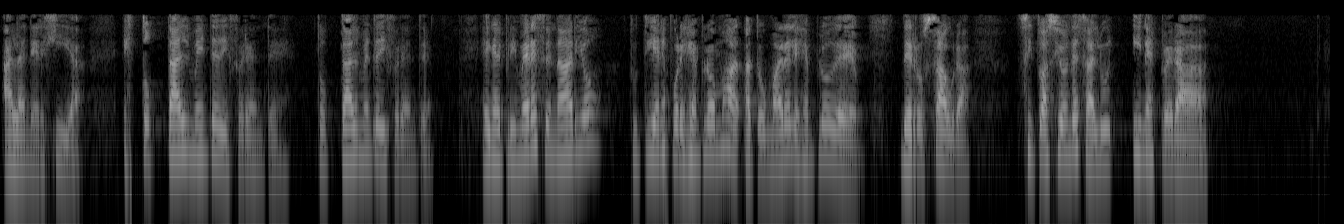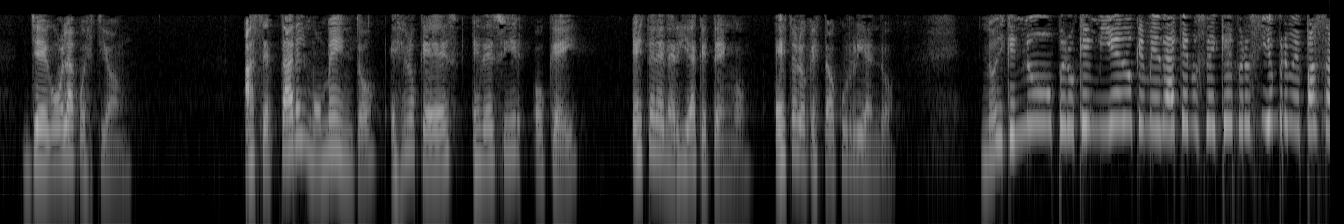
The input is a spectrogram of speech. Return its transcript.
a la energía? Es totalmente diferente, totalmente diferente. En el primer escenario, Tú tienes, por ejemplo, vamos a, tomar el ejemplo de, de Rosaura, situación de salud inesperada. Llegó la cuestión. Aceptar el momento es lo que es, es decir, ok, esta es la energía que tengo, esto es lo que está ocurriendo. No que no, pero qué miedo que me da, que no sé qué, pero siempre me pasa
